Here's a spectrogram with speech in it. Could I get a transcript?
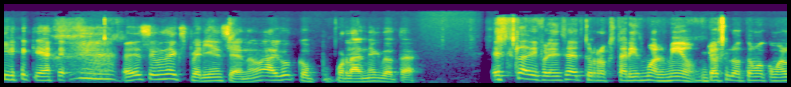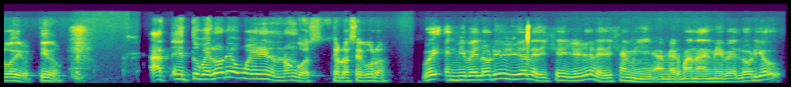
diría que ha de ser una experiencia, ¿no? Algo por la anécdota. Esa es la diferencia de tu rockstarismo al mío. Yo sí lo tomo como algo divertido. A- en tu velorio voy a ir en hongos, te lo aseguro. Güey, en mi velorio yo ya le dije, yo ya le dije a mi, a mi hermana, en mi velorio,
